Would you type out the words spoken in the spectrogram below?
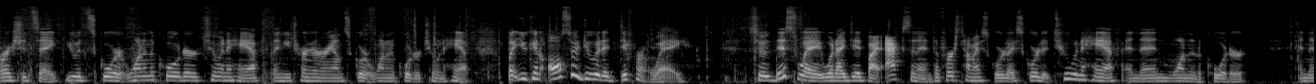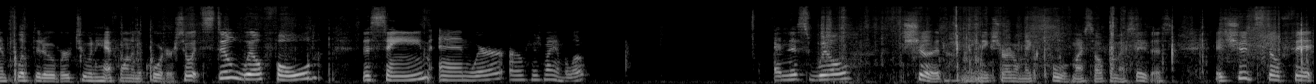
or I should say, you would score it one and a quarter, two and a half, then you turn it around, score it one and a quarter, two and a half. But you can also do it a different way. So this way, what I did by accident, the first time I scored, I scored it two and a half and then one and a quarter. And then flipped it over, two and a half, one and a quarter. So it still will fold the same. And where, or here's my envelope. And this will, should, let me make sure I don't make a fool of myself when I say this. It should still fit.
